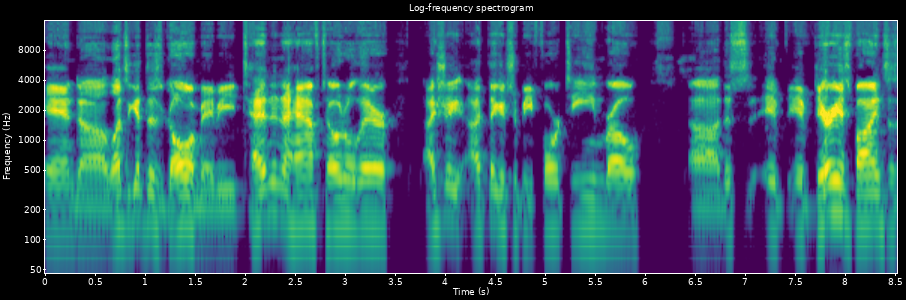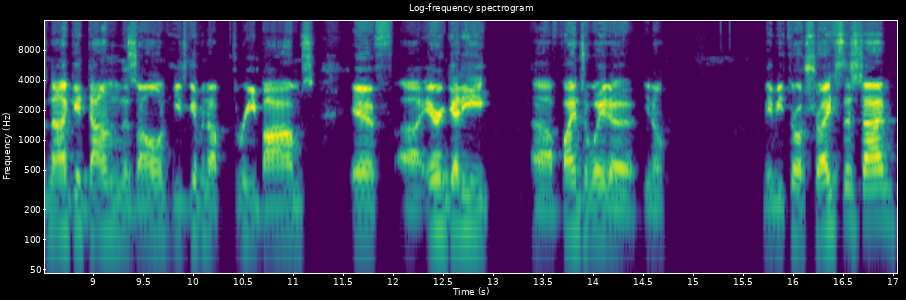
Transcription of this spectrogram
and uh, let's get this going, baby. 10 and a half total there. I should I think it should be 14, bro. Uh, this if if Darius Vines does not get down in the zone, he's giving up three bombs. If uh, Arrighetti uh, finds a way to, you know, maybe throw strikes this time,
